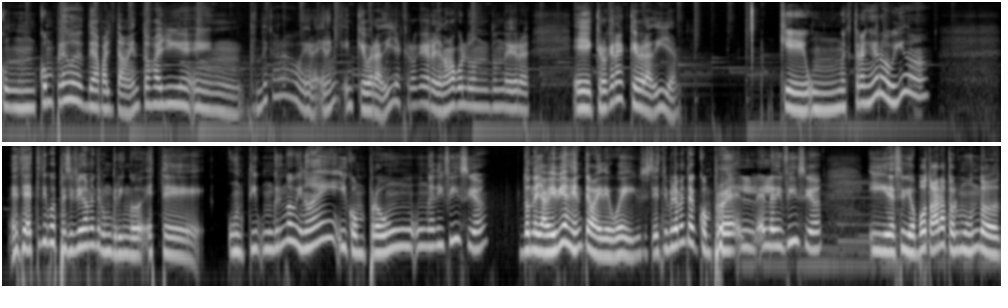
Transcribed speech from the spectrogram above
un complejo de, apartamentos allí en... ¿Dónde carajo era? Era en, en Quebradillas, creo que era. Ya no me acuerdo dónde, era. Eh, creo que era Quebradilla. Que un extranjero vino. Este, este tipo específicamente era un gringo. Este, un, un gringo vino ahí y compró un, un edificio donde ya vivía gente, by the way. Simplemente compró el, el edificio y decidió votar a todo el mundo,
